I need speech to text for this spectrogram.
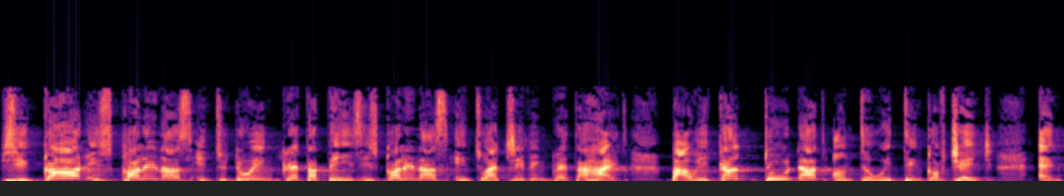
See, God is calling us into doing greater things. He's calling us into achieving greater heights. But we can't do that until we think of change. And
